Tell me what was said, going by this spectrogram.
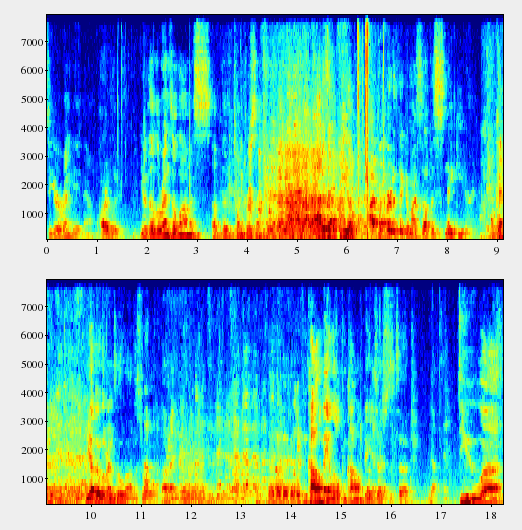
So you're a renegade now. Hardly. You're the Lorenzo Lamas of the 21st century. How does that feel? I prefer to think of myself as Snake Eater. Okay, The other Lorenzo Lamas role. all right. A little from column A, a little from column B. Touch guess. touch. Yeah. Do you, uh,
